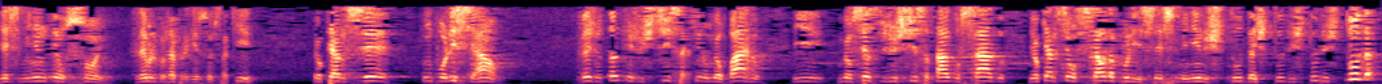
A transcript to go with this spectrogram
E esse menino tem um sonho. Lembra que eu já preguei sobre isso aqui? Eu quero ser um policial. Vejo tanta injustiça aqui no meu bairro e meu senso de justiça está aguçado e eu quero ser oficial da polícia. Esse menino estuda, estuda, estuda, estuda,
